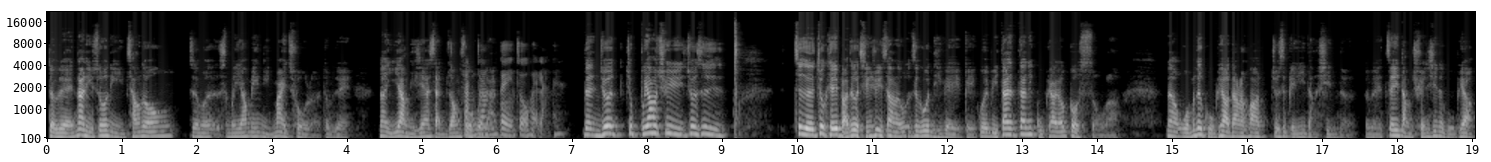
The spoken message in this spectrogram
对不对？那你说你长荣什么什么阳明你卖错了，对不对？那一样，你现在散装做回来对做回来，那你就就不要去，就是这个就可以把这个情绪上的这个问题给给规避。但但你股票要够熟了，那我们的股票当然话就是给你一档新的，对不对？这一档全新的股票，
